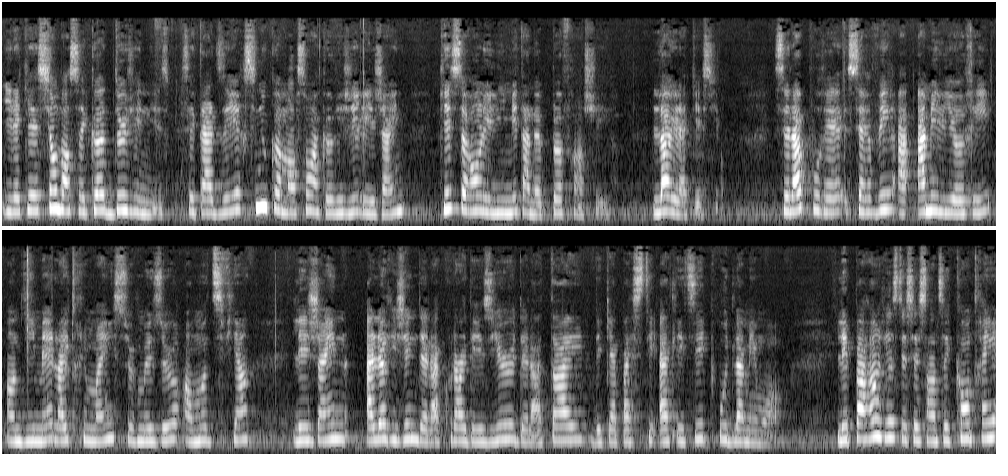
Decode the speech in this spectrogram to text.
il est question dans ce cas d'eugénisme, c'est-à-dire si nous commençons à corriger les gènes, quelles seront les limites à ne pas franchir? Là est la question. Cela pourrait servir à améliorer, en guillemets, l'être humain sur mesure en modifiant les gènes à l'origine de la couleur des yeux, de la taille, des capacités athlétiques ou de la mémoire. Les parents risquent de se sentir contraints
